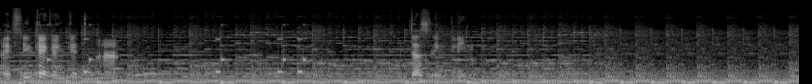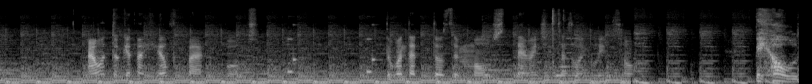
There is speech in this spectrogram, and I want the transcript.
I think I can get a Dazzling Gleam. I want to get my health back, but the one that does the most damage is Dazzling Gleam, so... Behold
